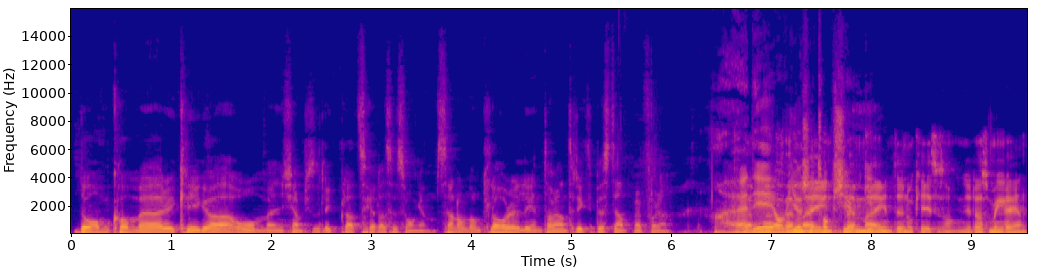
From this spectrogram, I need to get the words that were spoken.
De kommer kriga om en Champions League-plats hela säsongen. Sen om de klarar eller inte har jag inte riktigt bestämt mig för än. Nej, det avgörs i är- topp Femma är 20. inte en okej säsong, det är det som är grejen.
